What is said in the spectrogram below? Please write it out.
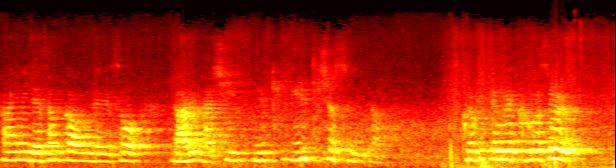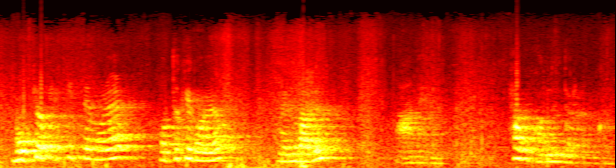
하나님이 내 삶 가운데에서 나를 다시 일으키, 일으키셨습니다. 그렇기 때문에 그것을 목격했기 때문에 어떻게 걸어요? 왼발은 아멘 하고 걷는다라는 겁니다.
